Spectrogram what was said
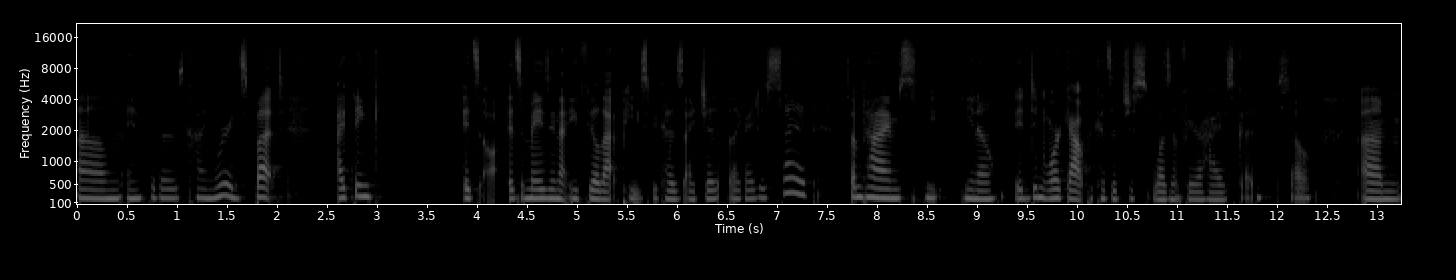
um, and for those kind words. But I think it's it's amazing that you feel that peace because I just like I just said sometimes you, you know it didn't work out because it just wasn't for your highest good. So um,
